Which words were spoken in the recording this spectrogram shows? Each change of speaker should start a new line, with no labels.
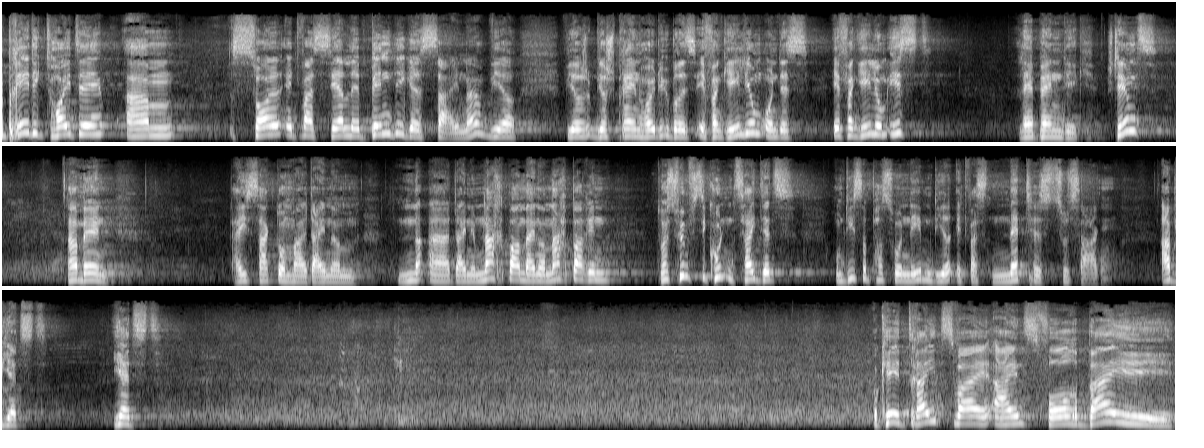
Die Predigt heute ähm, soll etwas sehr Lebendiges sein. Ne? Wir, wir, wir sprechen heute über das Evangelium und das Evangelium ist lebendig. Stimmt's? Amen. Ich sag doch mal deinem, äh, deinem Nachbarn, deiner Nachbarin, du hast fünf Sekunden Zeit jetzt, um dieser Person neben dir etwas Nettes zu sagen. Ab jetzt. Jetzt. Okay, 3, 2, 1, vorbei.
